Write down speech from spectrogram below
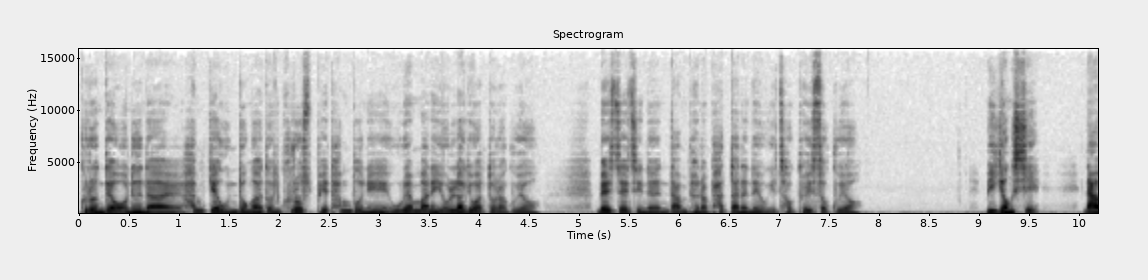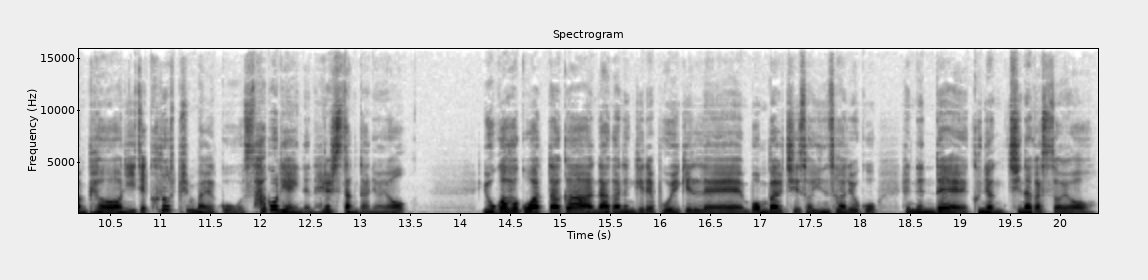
그런데 어느 날 함께 운동하던 크로스핏 한 분이 오랜만에 연락이 왔더라고요. 메시지는 남편을 봤다는 내용이 적혀 있었고요. 미경 씨, 남편 이제 크로스핏 말고 사거리에 있는 헬스장 다녀요? 요가하고 왔다가 나가는 길에 보이길래 먼발치서 인사하려고 했는데 그냥 지나갔어요.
